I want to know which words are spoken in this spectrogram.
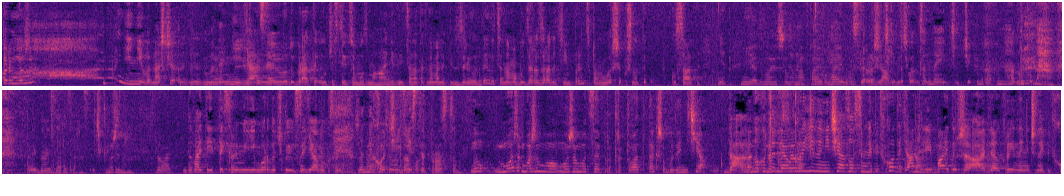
переможе. Ні, ні, вона ще мене ні. Я не буду брати участі у цьому змаганні. Дивіться, вона так на мене підозріло дивиться. Вона, мабуть, зараз заради цим принципам вирішить починати кусати. Ні? Ні, я думаю, що вона має, має кусити яблучко. ну, Давай, зараз, зараз. Чекайте. Давай. Давайте і тикнемо її мордочкою все яблуко. Ну не хоче їсти просто. Ну, може, можемо, можемо це протрактувати так, що буде нічия. Вона ну хоча для. України нічия зовсім не підходить, Англії байдуже, а для України нічого не підходить.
